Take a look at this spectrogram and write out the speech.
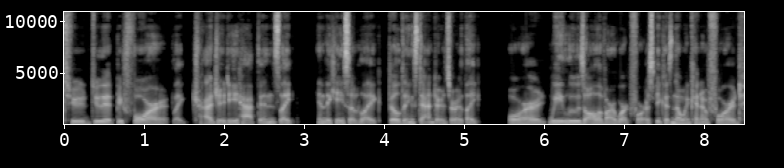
to do it before like tragedy happens, like in the case of like building standards or like, or we lose all of our workforce because no one can afford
